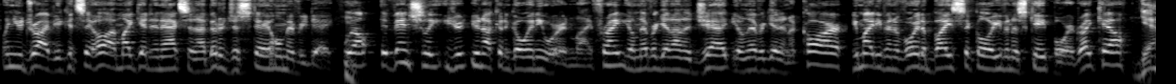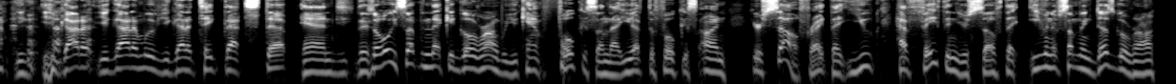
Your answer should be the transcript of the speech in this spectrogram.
When you drive, you could say, Oh, I might get an accident. I better just stay home every day. Hmm. Well, eventually, you're, you're not going to go anywhere in life, right? You'll never get on a jet. You'll never get in a car. You might even avoid a bicycle or even a skateboard, right, Cal? Yeah, you, you gotta you gotta move. You gotta take that step. And there's always something that could go wrong, but you can't focus on that. You have to focus on yourself, right? That you have faith in yourself. That even if something does go wrong,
